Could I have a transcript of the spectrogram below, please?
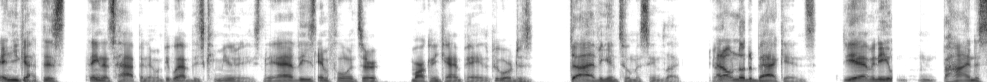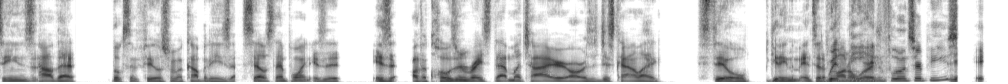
And you got this thing that's happening when people have these communities, they have these influencer marketing campaigns. People are just diving into them, it seems like. I don't know the back ends. Do you have any behind the scenes how that looks and feels from a company's sales standpoint? Is it is it are the closing rates that much higher, or is it just kind of like still getting them into the With funnel the where influencer piece. it,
